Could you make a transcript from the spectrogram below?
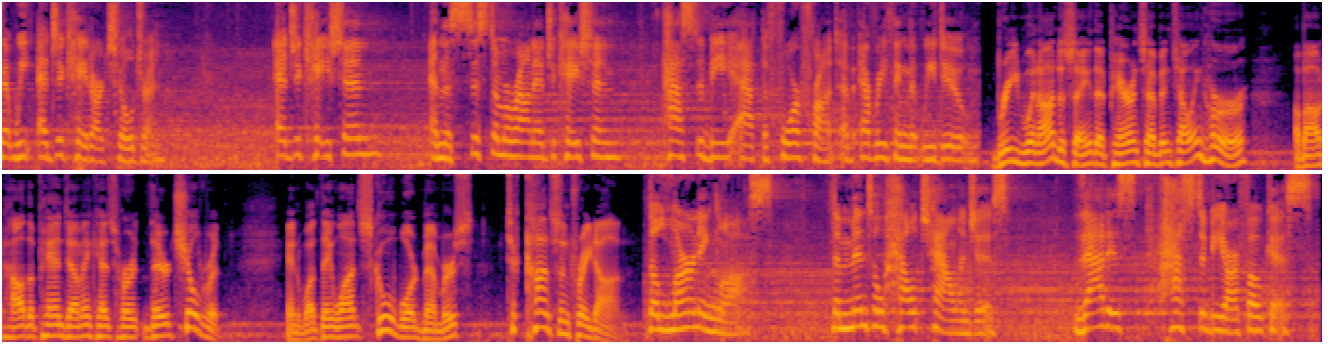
that we educate our children. Education and the system around education has to be at the forefront of everything that we do. Breed went on to say that parents have been telling her about how the pandemic has hurt their children and what they want school board members to concentrate on. The learning loss, the mental health challenges, that is has to be our focus.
